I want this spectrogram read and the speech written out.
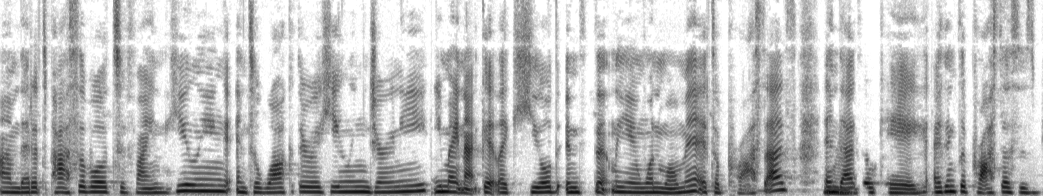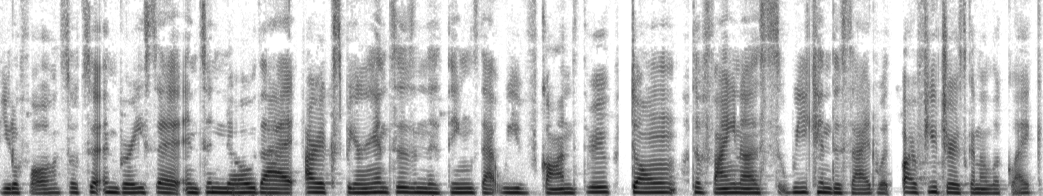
Um, that it's possible to find healing and to walk through a healing journey. You might not get like healed instantly in one moment. It's a process, and right. that's okay. I think the process is beautiful. So to embrace it and to know that our experiences and the things that we've gone through don't define us. We can decide what our future is going to look like.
